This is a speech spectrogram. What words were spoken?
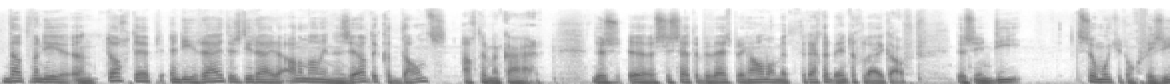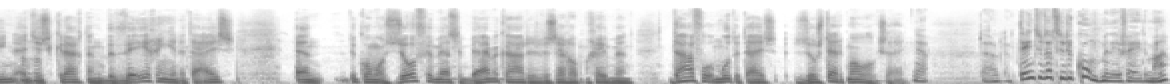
dat wanneer je een tocht hebt... en die rijders die rijden allemaal in eenzelfde cadans achter elkaar. Dus eh, ze zetten bij wijze van allemaal met het rechterbeen tegelijk af. Dus in die zo moet je het ongeveer zien. En dus je krijgt een beweging in het ijs. En er komen zoveel mensen bij elkaar. Dus we zeggen op een gegeven moment... daarvoor moet het ijs zo sterk mogelijk zijn. Ja, duidelijk. Denkt u dat u er komt, meneer Vedema?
